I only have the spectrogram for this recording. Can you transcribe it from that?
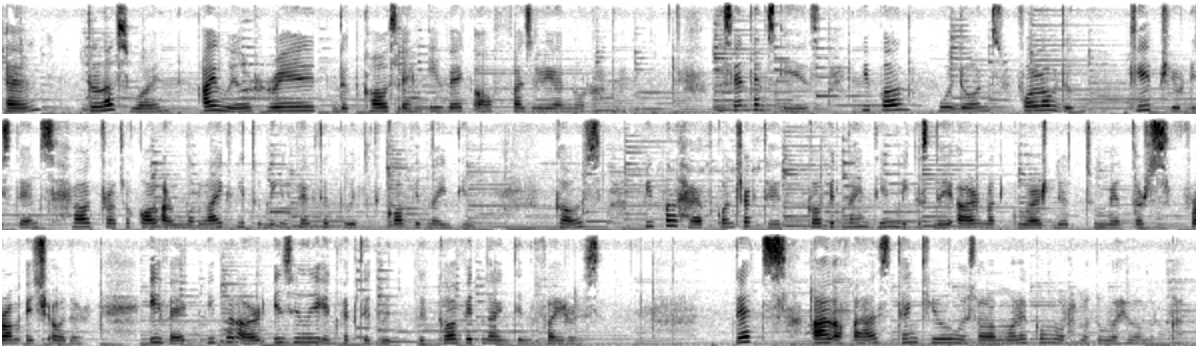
And the last one, I will read the cause and effect of Fazrian Nur Rahman. The sentence is People who don't follow the keep your distance health protocol are more likely to be infected with COVID 19. Cause people have contracted COVID 19 because they are not guarded two meters from each other. Effect people are easily infected with the COVID 19 virus. That's all of us. Thank you. Wassalamualaikum warahmatullahi wabarakatuh.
